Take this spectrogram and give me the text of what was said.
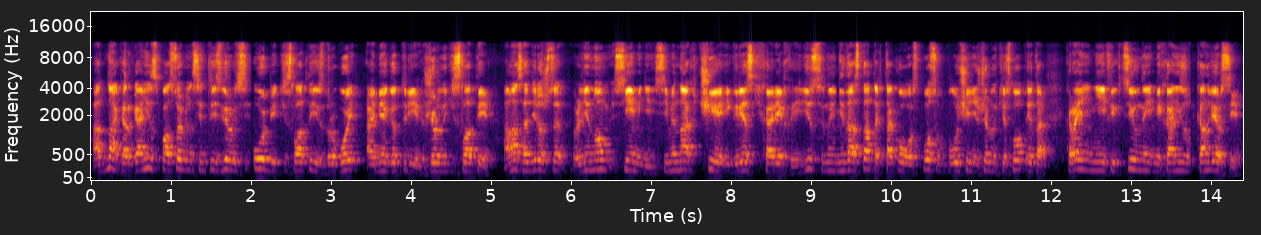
Однако организм способен синтезировать обе кислоты из другой омега-3 жирной кислоты. Она содержится в льняном семени, семенах че и грецких орехах. Единственный недостаток такого способа получения жирных жирных кислот – это крайне неэффективный механизм конверсии,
